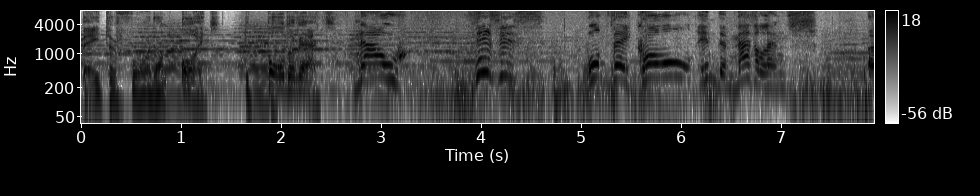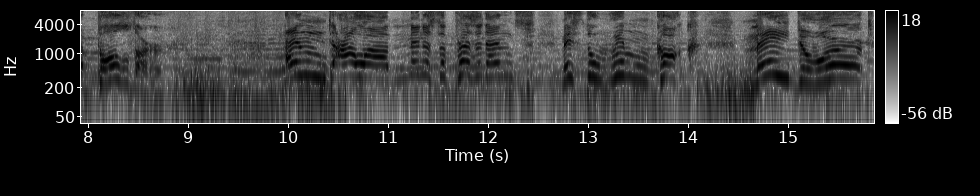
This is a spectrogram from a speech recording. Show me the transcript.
beter voor dan ooit. De polder werkt. Now, this is what they call in the Netherlands a polder. And our minister-president, Mr. Wim Kok, made the word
